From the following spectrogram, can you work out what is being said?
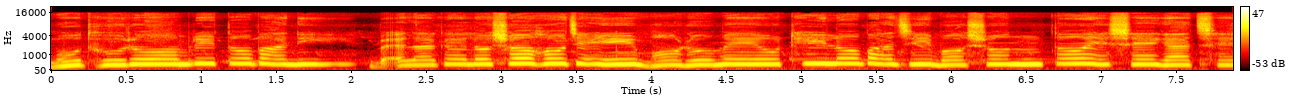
মধুর অমৃত বাণী, বেলা গেল সহজে। মরমে উঠিল বাজি, বসন্ত এসে গেছে।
